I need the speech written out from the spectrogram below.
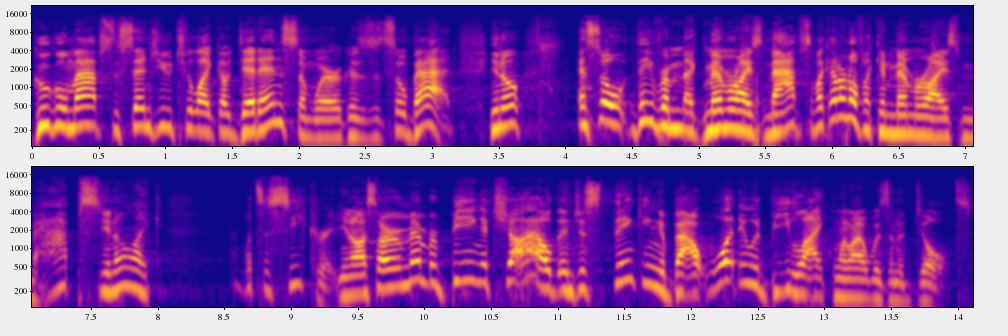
Google Maps to send you to like a dead end somewhere because it's so bad, you know. And so they rem- like memorize maps. I'm like, I don't know if I can memorize maps, you know, like what's a secret? You know, so I remember being a child and just thinking about what it would be like when I was an adult.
